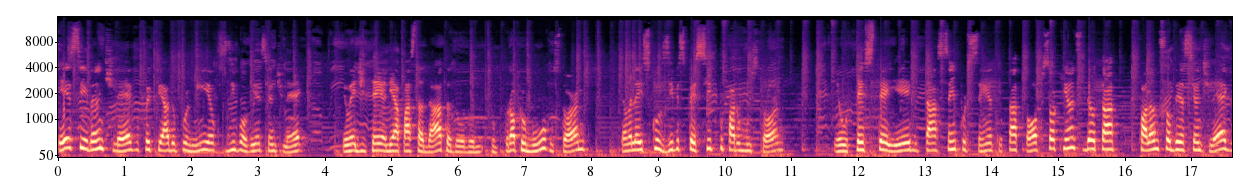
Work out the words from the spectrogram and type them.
Esse anti-lag foi criado por mim, eu desenvolvi esse anti-lag. Eu editei ali a pasta data do, do, do próprio Moonstorm. Então ele é exclusivo, específico para o Moonstorm. Eu testei ele, tá 100%, tá top. Só que antes de eu estar tá falando sobre esse anti-lag,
